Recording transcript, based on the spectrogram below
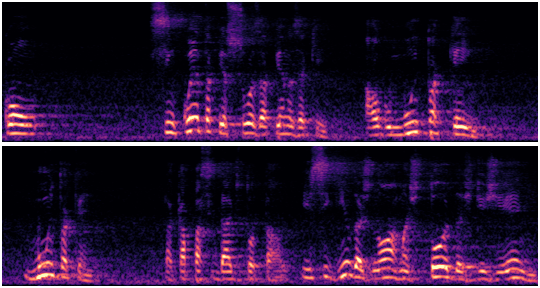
com 50 pessoas apenas aqui, algo muito aquém, muito aquém da capacidade total, e seguindo as normas todas de higiene,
